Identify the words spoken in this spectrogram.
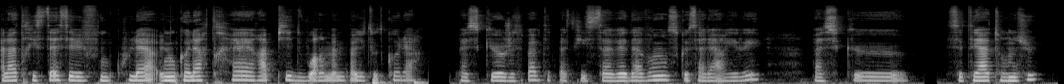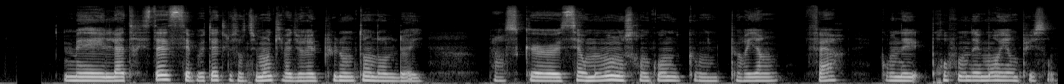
à la tristesse et une colère, une colère très rapide, voire même pas du tout de colère. Parce que, je sais pas, peut-être parce qu'ils savaient d'avance que ça allait arriver, parce que c'était attendu. Mais la tristesse, c'est peut-être le sentiment qui va durer le plus longtemps dans le deuil. Parce que c'est au moment où on se rend compte qu'on ne peut rien faire, qu'on est profondément impuissant.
